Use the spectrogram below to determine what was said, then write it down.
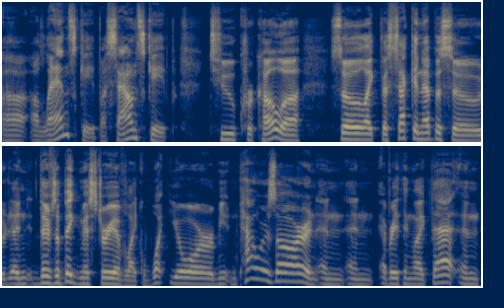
a, a landscape, a soundscape to Krakoa. So like the second episode, and there's a big mystery of like what your mutant powers are and and, and everything like that and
